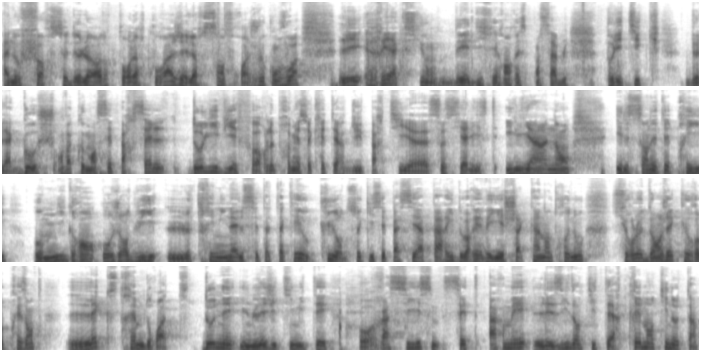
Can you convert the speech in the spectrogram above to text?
à nos forces de l'ordre pour leur courage et leur sang-froid. Je veux qu'on voit les réactions des différents responsables politiques de la gauche. On va commencer par celle d'Olivier Faure, le premier secrétaire du Parti euh, socialiste. Il y a un an, il s'en était pris aux migrants. Aujourd'hui, le criminel s'est attaqué aux Kurdes. Ce qui s'est passé à Paris doit réveiller chacun d'entre nous sur le danger que représente l'extrême droite. Donner une légitimité au racisme, c'est armer les identitaires. Clémentine Autain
